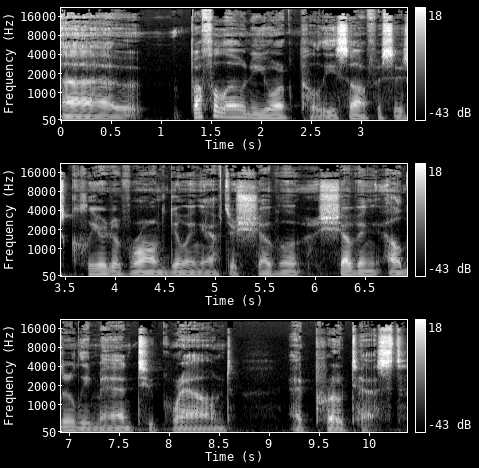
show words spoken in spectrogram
Uh, Buffalo, New York police officers cleared of wrongdoing after shoving elderly man to ground at protest.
